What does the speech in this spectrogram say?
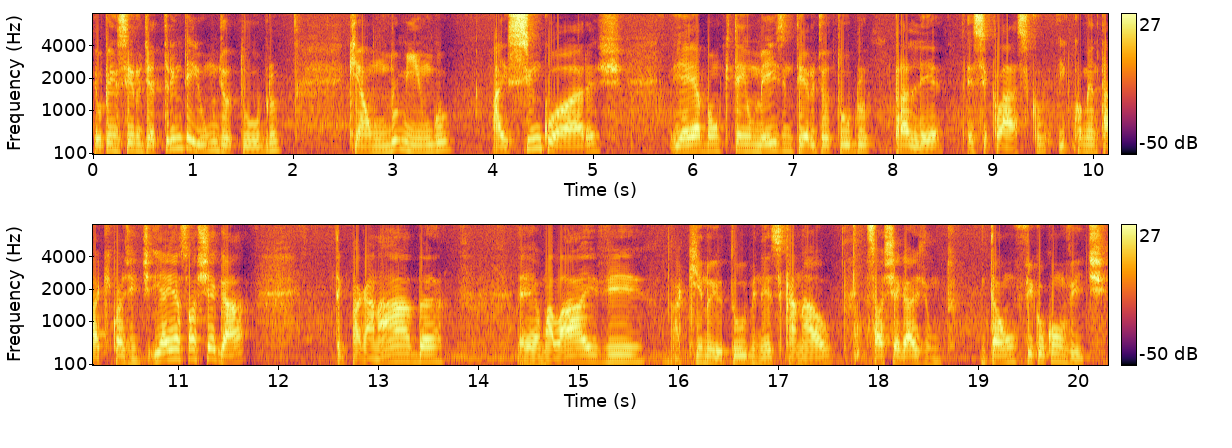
Eu pensei no dia 31 de outubro, que é um domingo, às 5 horas. E aí é bom que tem um mês inteiro de outubro para ler esse clássico e comentar aqui com a gente. E aí é só chegar, tem que pagar nada, é uma live aqui no YouTube, nesse canal, é só chegar junto. Então fica o convite.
